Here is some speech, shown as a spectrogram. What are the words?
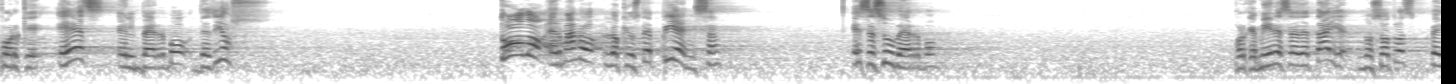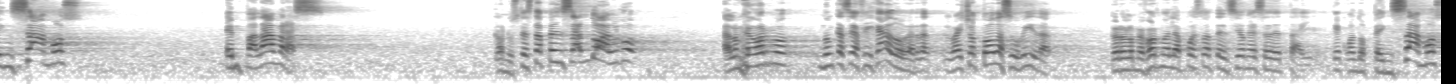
Porque es el verbo de Dios. Todo, hermano, lo que usted piensa Ese es su verbo. Porque mire ese detalle, nosotros pensamos en palabras. Cuando usted está pensando algo, a lo mejor no, nunca se ha fijado, ¿verdad? Lo ha hecho toda su vida, pero a lo mejor no le ha puesto atención a ese detalle, que cuando pensamos,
